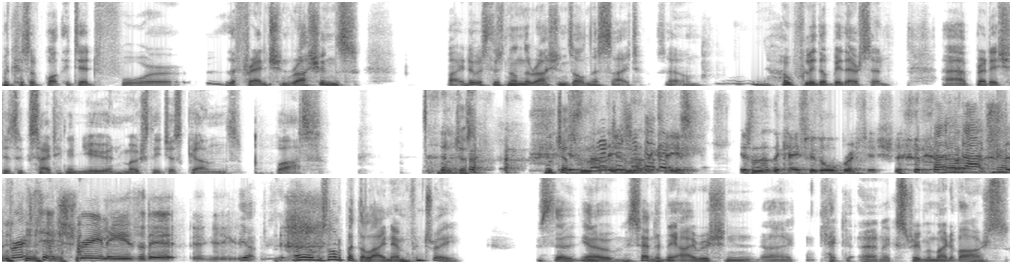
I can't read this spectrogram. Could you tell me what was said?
because of what they did for the French and Russians, but I noticed there's none of the Russians on this site. So hopefully they'll be there soon. Uh, British is exciting and new and mostly just guns, but we'll just. We'll just isn't that, isn't that the case? Isn't that the case with all British? That, that's the British, really, isn't it? Yeah, it was all about the line infantry. So, you know, send in the Irish and uh, kick an extreme amount of arse.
